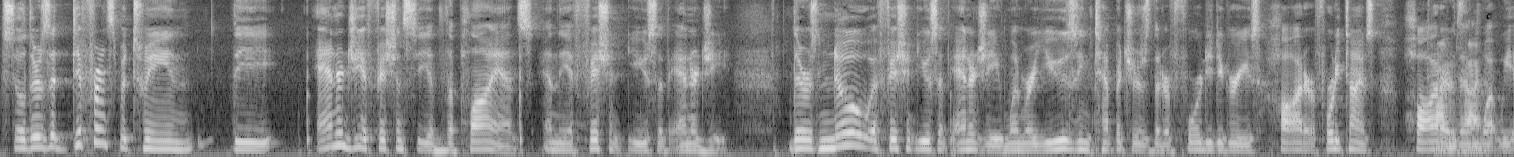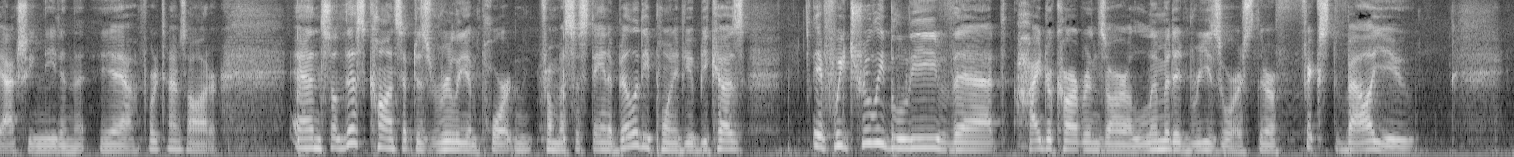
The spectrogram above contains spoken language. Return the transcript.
So there's a difference between the energy efficiency of the appliance and the efficient use of energy. There's no efficient use of energy when we're using temperatures that are 40 degrees hotter, 40 times hotter times than what we actually need in the yeah, 40 times hotter. And so this concept is really important from a sustainability point of view because if we truly believe that hydrocarbons are a limited resource, they're a fixed value,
